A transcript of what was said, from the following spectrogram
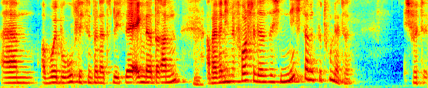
Ähm, obwohl beruflich sind wir natürlich sehr eng da dran. Hm. Aber wenn ich mir vorstelle, dass ich nichts damit zu tun hätte, ich würde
